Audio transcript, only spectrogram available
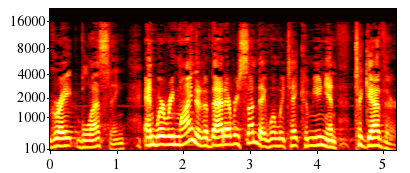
great blessing. And we're reminded of that every Sunday when we take communion together.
